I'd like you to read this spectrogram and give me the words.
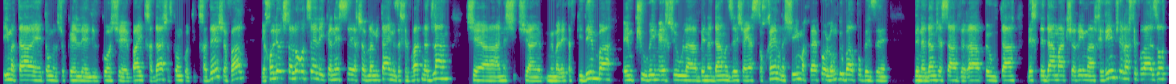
אם אתה, תומר, שוקל לרכוש בית חדש, אז קודם כל תתחדש, אבל יכול להיות שאתה לא רוצה להיכנס אה, עכשיו למיטה עם איזה חברת נדל"ן, שהאנש... שהממלא תפקידים בה, הם קשורים איכשהו לבן אדם הזה שהיה סוחר נשים, אחרי הכל, לא מדובר פה באיזה בן אדם שעשה עבירה פעוטה, לך תדע מה הקשרים האחרים של החברה הזאת.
